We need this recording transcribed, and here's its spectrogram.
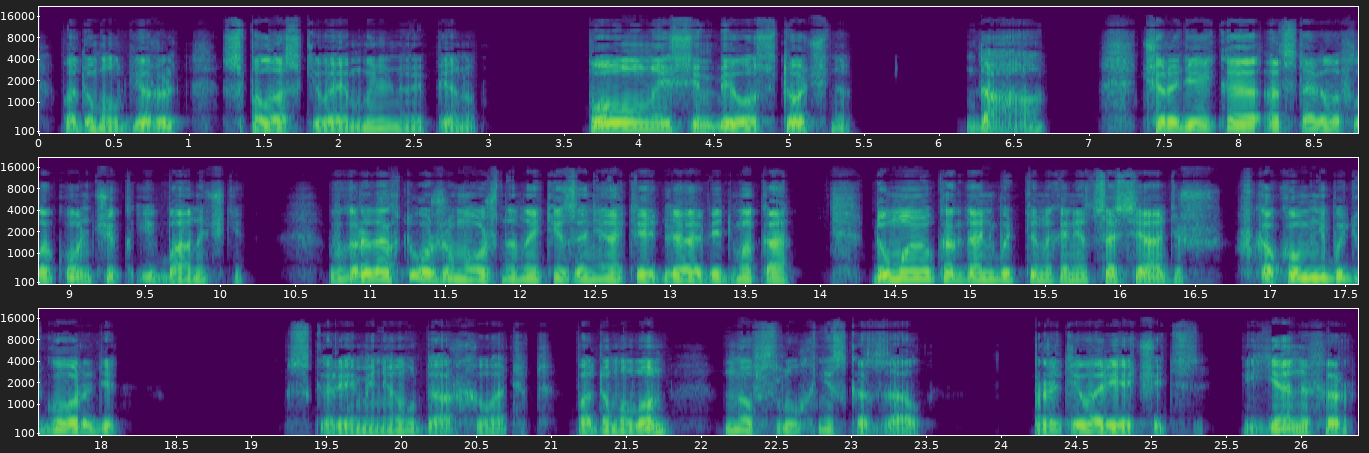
— подумал Геральт, споласкивая мыльную пену. — Полный симбиоз, точно. — Да. Чародейка отставила флакончик и баночки. В городах тоже можно найти занятия для ведьмака. Думаю, когда-нибудь ты, наконец, осядешь в каком-нибудь городе. — Скорее меня удар хватит, — подумал он, но вслух не сказал. Противоречить Йеннефер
